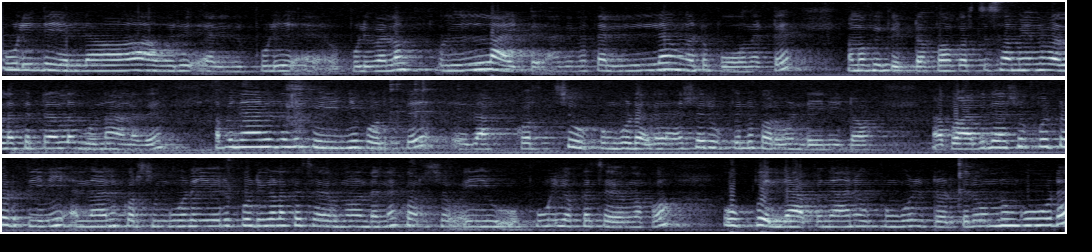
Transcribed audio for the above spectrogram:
പുളിന്റെ എല്ലാ ആ ഒരു പുളി പുളിവെള്ളം ഫുള്ളായിട്ട് അതിമത്തെ എല്ലാം അങ്ങോട്ട് പോന്നിട്ട് നമുക്ക് കിട്ടും. അപ്പോൾ കുറച്ച് സമയം വെള്ളത്തിട്ടുള്ള ഗുണമാണത് അപ്പോൾ ഞാനിതൊന്ന് പിഴിഞ്ഞ് കൊടുത്ത് ഇതാ കുറച്ച് ഉപ്പും കൂടെ ലേശം ഒരു ഉപ്പിന്റെ കുറവുണ്ടേനി കേട്ടോ അപ്പോൾ അത് ലേശം ഉപ്പിട്ട് കൊടുത്തിനി. എന്നാലും കുറച്ചും കൂടെ ഈ ഒരു പൊടികളൊക്കെ ചേർന്നുകൊണ്ട് തന്നെ കുറച്ച് ഈ പുളിയൊക്കെ ചേർന്നപ്പോൾ ഉപ്പില്ല. അപ്പം ഞാൻ ഉപ്പും കൂടി ഇട്ട് ഒന്നും കൂടെ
